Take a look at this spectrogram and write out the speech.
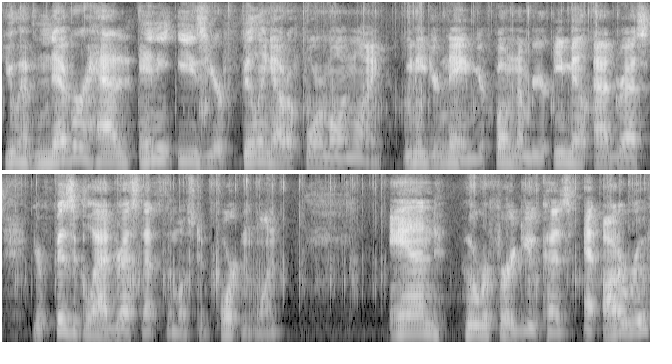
you have never had it any easier filling out a form online. We need your name, your phone number, your email address, your physical address, that's the most important one, and who referred you, because at AutoRoof,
